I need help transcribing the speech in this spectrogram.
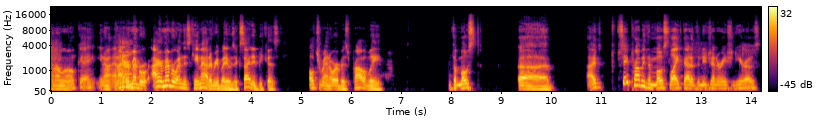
and I'm like, okay, you know. And I remember, I remember when this came out, everybody was excited because Ultraman Orb is probably the most, uh, I'd say probably the most liked out of the new generation heroes.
